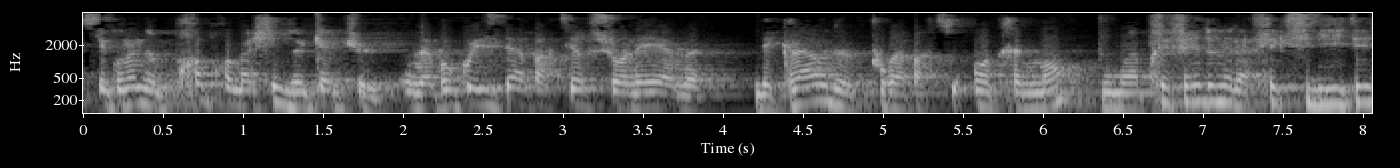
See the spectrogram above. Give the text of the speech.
c'est qu'on a nos propres machines de calcul. On a beaucoup hésité à partir sur les euh, les clouds pour la partie entraînement. On a préféré donner la flexibilité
